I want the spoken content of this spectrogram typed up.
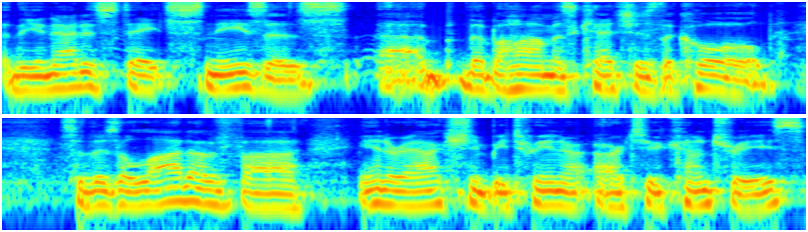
the United States sneezes, uh, the Bahamas catches the cold. So there's a lot of uh, interaction between our, our, two countries,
